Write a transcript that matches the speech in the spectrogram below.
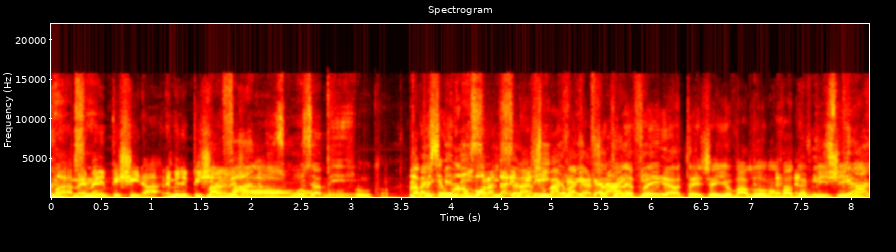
ma sì. nemmeno in piscina, nemmeno in piscina. Ma fallo, no, scusami. No, ma se uno non vuole andare in piscina, ma che cazzo te ne frega a te se io vado o non vado in piscina?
